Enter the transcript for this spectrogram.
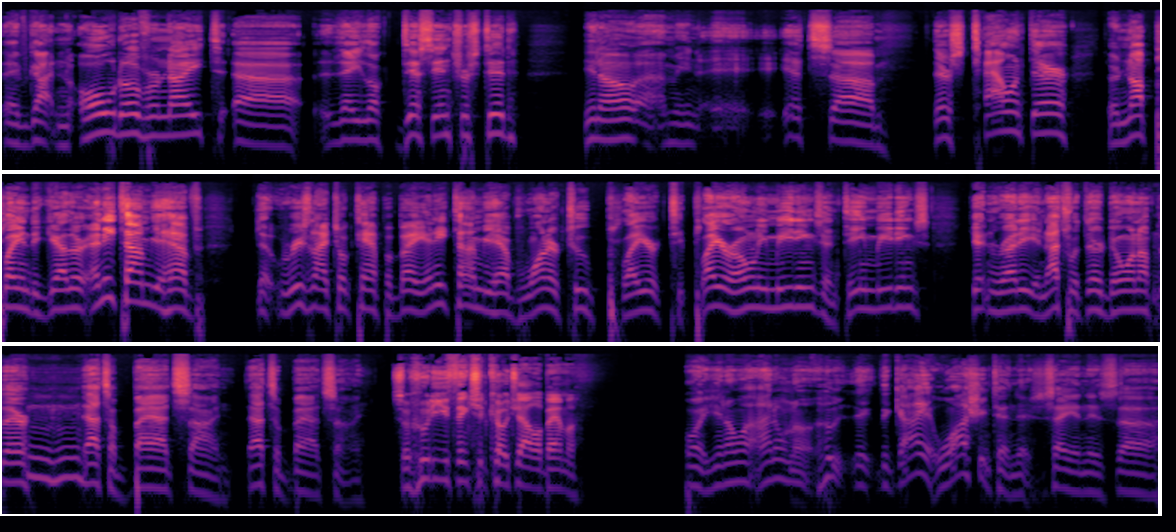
they've gotten old overnight. Uh, they look disinterested. You know. I mean, it's um, there's talent there. They're not playing together. Anytime you have the reason I took Tampa Bay, anytime you have one or two player t- player only meetings and team meetings getting ready, and that's what they're doing up there, Mm-hmm. that's a bad sign. That's a bad sign. So who do you think should coach Alabama? Boy, you know what? I don't know who the, the guy at Washington that's saying is. Uh,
